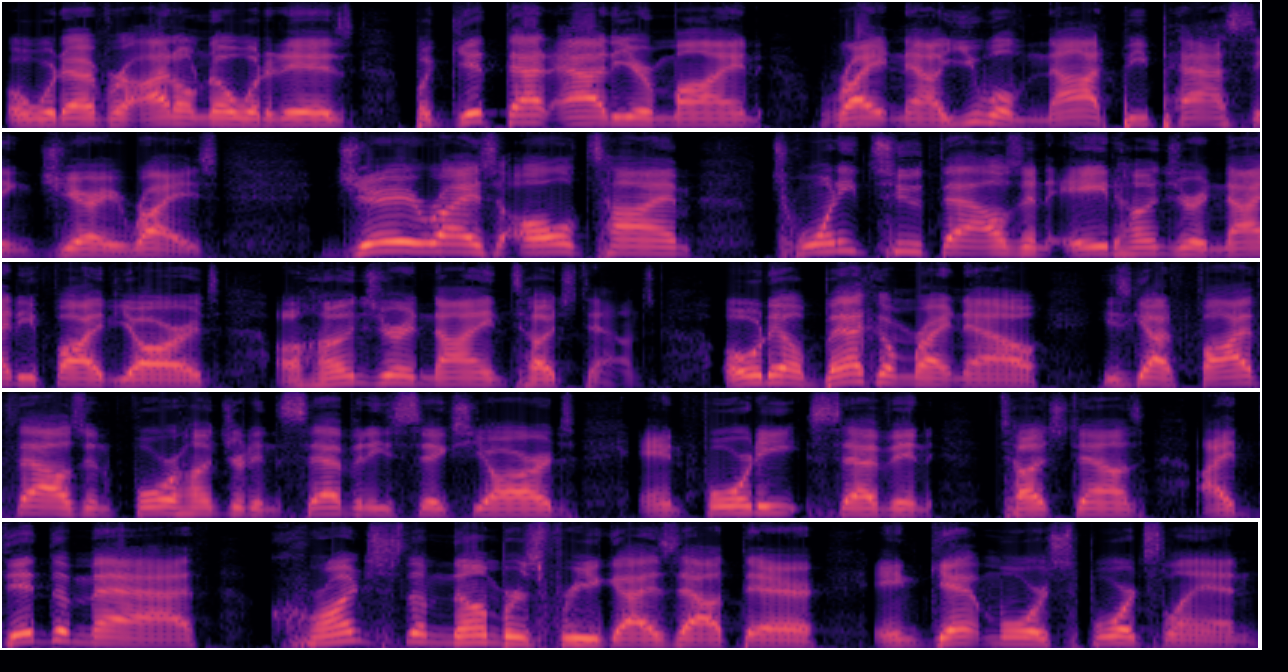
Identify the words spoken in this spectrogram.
or whatever, I don't know what it is, but get that out of your mind right now. You will not be passing Jerry Rice. Jerry Rice all time 22,895 yards, 109 touchdowns. Odell Beckham right now, he's got 5,476 yards and 47 touchdowns. I did the math, crunched some numbers for you guys out there in Get More Sportsland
